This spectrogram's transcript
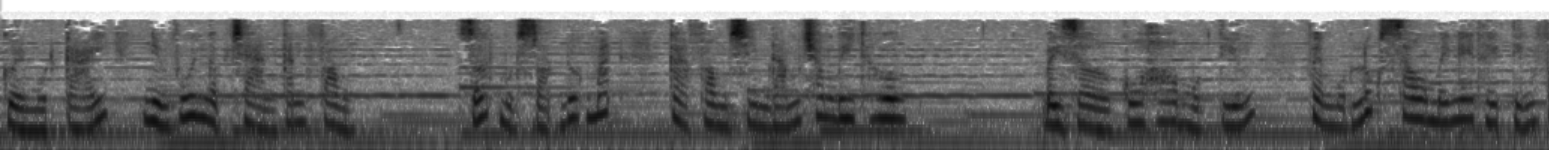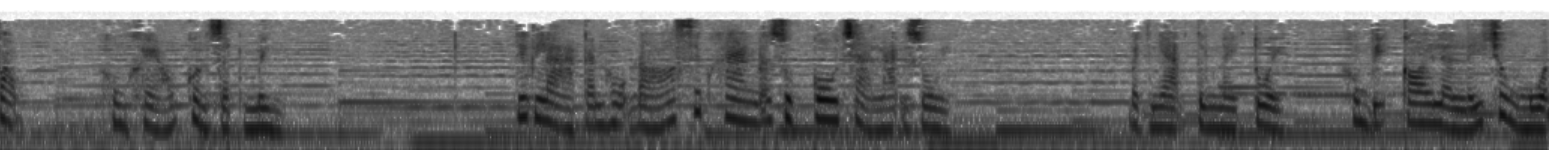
Cười một cái Niềm vui ngập tràn căn phòng. Rớt một giọt nước mắt Cả phòng chìm đắm trong bi thương. Bây giờ cô ho một tiếng Phải một lúc sau mới nghe thấy tiếng vọng. Không khéo còn giật mình. Tiếc là căn hộ đó xếp Khang đã dục cô trả lại rồi. Bạch Nhạn từng này tuổi Không bị coi là lấy chồng muộn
